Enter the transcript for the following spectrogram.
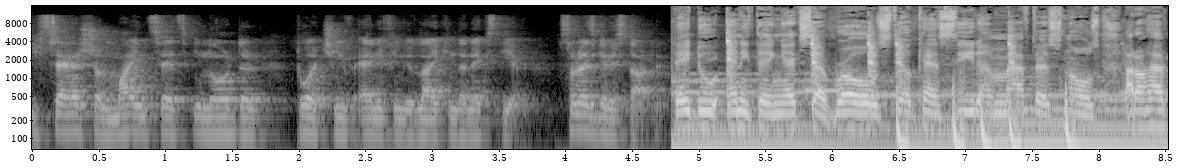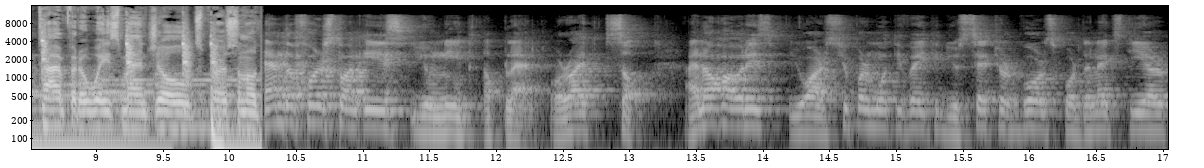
essential mindsets in order to achieve anything you like in the next year. So let's get it started. They do anything except roll, still can't see them after it snows. I don't have time for the waste man jokes, personal. And the first one is you need a plan, all right? So I know how it is. You are super motivated. You set your goals for the next year.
